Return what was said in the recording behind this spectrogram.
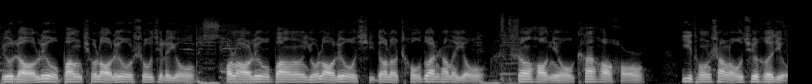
刘老六帮裘老六收起了油，猴老六帮油老六洗掉了绸缎上的油。拴好牛，看好猴，一同上楼去喝酒。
